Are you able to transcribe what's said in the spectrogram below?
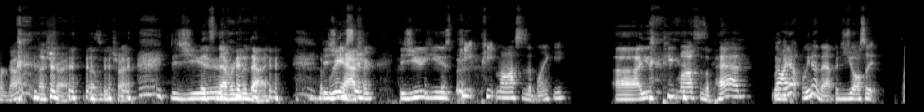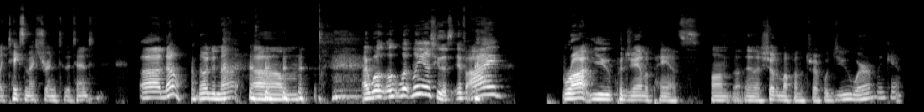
forgot, nice try. That was a good try. Did you? It's never gonna die. did you? Rehashing. Did you use peat peat moss as a blankie? Uh, I use peat moss as a pad. No, I know we know that, but did you also like take some extra into the tent? Uh, no, no, I did not. Um, I will. Let, let me ask you this: If I brought you pajama pants on, and I showed them up on the trip, would you wear them in camp?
